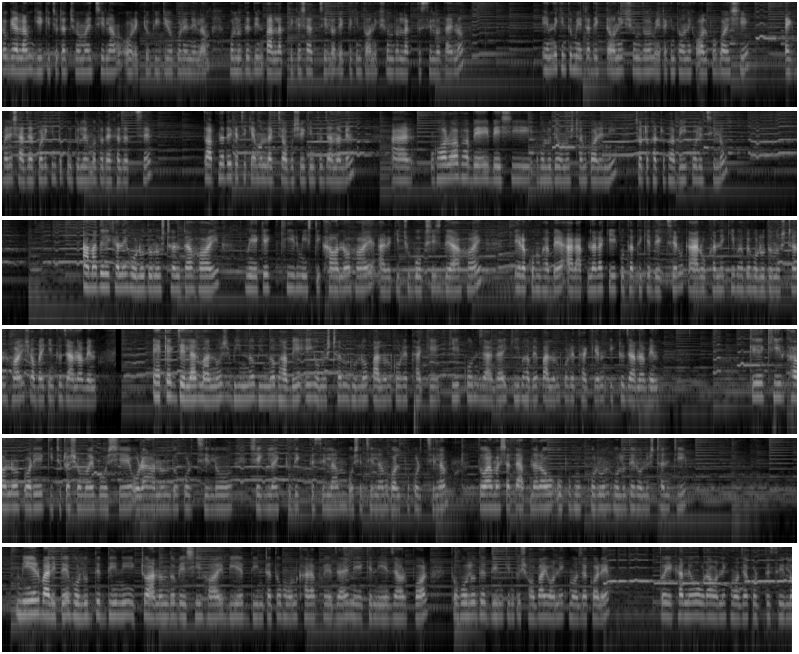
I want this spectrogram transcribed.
তো গেলাম, গিয়ে কিছুটা সময় ছিলাম, ওর একটু ভিডিও করে নিলাম। হলুদের দিন পার্লার থেকে সাজছিল, দেখতে কিন্তু অনেক সুন্দর লাগতেছিল, তাই না? এমনি কিন্তু মেয়েটা দেখতে অনেক সুন্দর, মেয়েটা কিন্তু অনেক অল্প বয়সী। একবারে সাজার পরে কিন্তু পুতুলের মতো দেখা যাচ্ছে। তো আপনাদের কাছে কেমন লাগছে অবশ্যই কিন্তু জানাবেন। আর ঘরোয়াভাবেই বেশি হলুদে অনুষ্ঠান করেনি, ছোটোখাটোভাবেই করেছিল। আমাদের এখানে হলুদ অনুষ্ঠানটা হয়, মেয়েকে ক্ষীর মিষ্টি খাওয়ানো হয় আর কিছু বকশিস দেয়া হয় এরকমভাবে। আর আপনারা কে কোথা থেকে দেখছেন, কার ওখানে কীভাবে হলুদ অনুষ্ঠান হয় সবাই কিন্তু জানাবেন। এক এক জেলার মানুষ ভিন্ন ভিন্নভাবে এই অনুষ্ঠানগুলো পালন করে থাকে। কে কোন জায়গায় কীভাবে পালন করে থাকেন একটু জানাবেন। কে ক্ষীর খাওয়ানোর পরে কিছুটা সময় বসে ওরা আনন্দ করছিল। সেগুলো একটু দেখতেছিলাম, বসেছিলাম, গল্প করছিলাম। তো আমার সাথে আপনারাও উপভোগ করুন হলুদের অনুষ্ঠানটি। মেয়ের বাড়িতে হলুদের দিনই একটু আনন্দ বেশি হয়। বিয়ের দিনটা তো মন খারাপ হয়ে যায় মেয়েকে নিয়ে যাওয়ার পর। তো হলুদের দিন কিন্তু সবাই অনেক মজা করে। তো এখানেও ওরা অনেক মজা করতেছিল।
